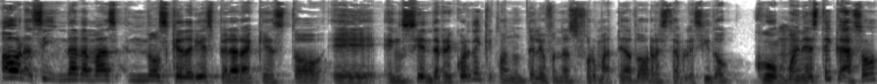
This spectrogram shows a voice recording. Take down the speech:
ahora sí, nada más nos quedaría esperar a que esto eh, encienda. Recuerden que cuando un teléfono es formateado o restablecido, como en este caso,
